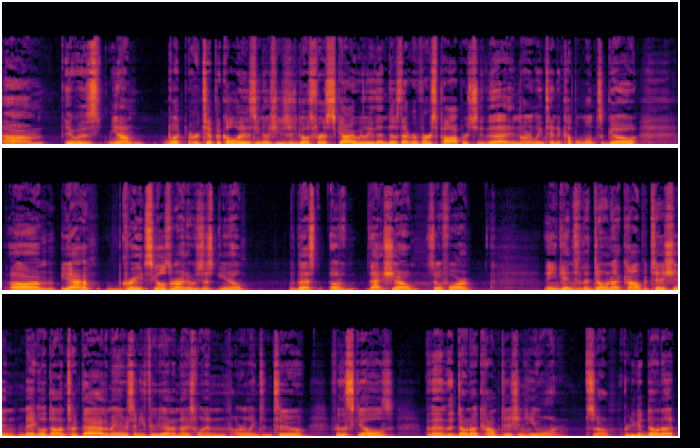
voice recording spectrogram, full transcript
Um, it was, you know, what her typical is. You know, she usually goes for a sky wheelie, then does that reverse popper. She did that in Arlington a couple months ago. Um, yeah, great skills run. It was just, you know, the best of that show so far. Then you get into the donut competition. Megalodon took that out of Anderson. He threw down a nice one in Arlington too for the skills. But then the donut competition, he won. So pretty good donut.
